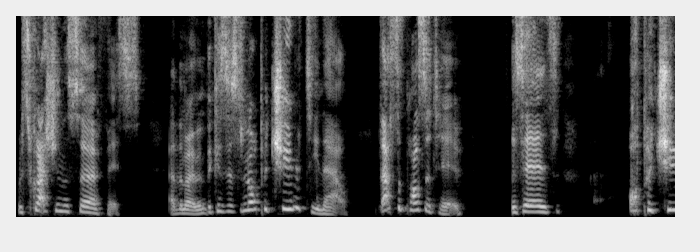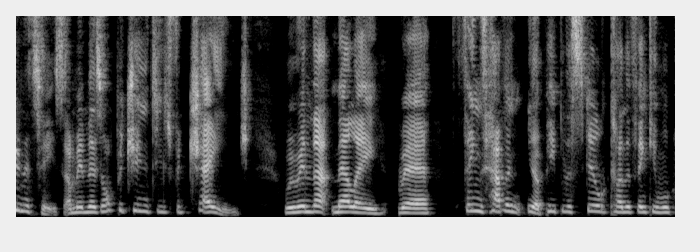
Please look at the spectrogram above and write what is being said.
we're scratching the surface at the moment because it's an opportunity now. That's a positive. There's opportunities. I mean, there's opportunities for change. We're in that melee where things haven't, you know, people are still kind of thinking, well,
